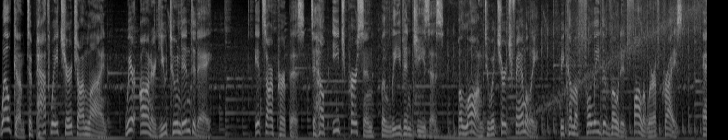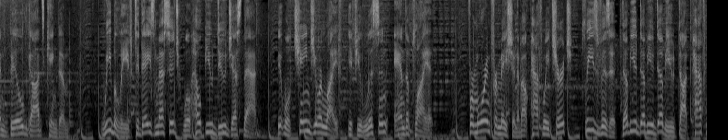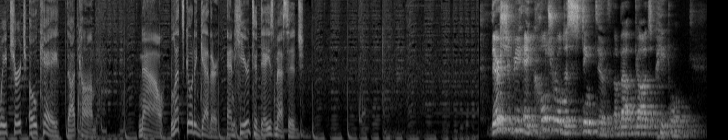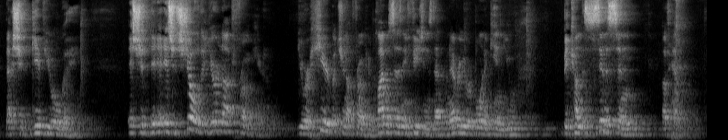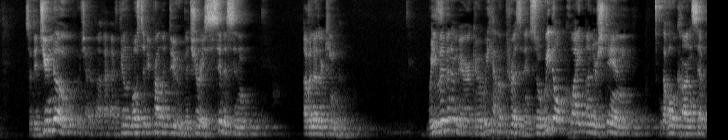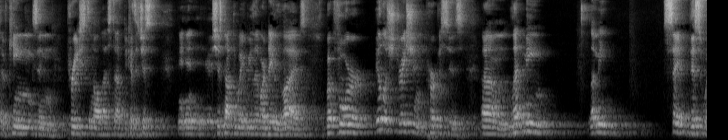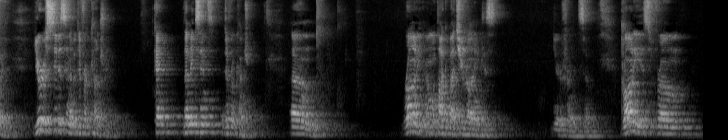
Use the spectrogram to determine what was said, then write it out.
Welcome to Pathway Church Online. We're honored you tuned in today. It's our purpose to help each person believe in Jesus, belong to a church family, become a fully devoted follower of Christ, and build God's kingdom. We believe today's message will help you do just that. It will change your life if you listen and apply it. For more information about Pathway Church, please visit www.pathwaychurchok.com. Now, let's go together and hear today's message. There should be a cultural distinctive about God's people that should give you away. It should, it should show that you're not from here. You are here, but you're not from here. The Bible says in Ephesians that whenever you are born again, you become the citizen of heaven. So, did you know, which I, I feel most of you probably do, that you're a citizen of another kingdom? We live in America, we have a president, so we don't quite understand the whole concept of kings and priests and all that stuff because it's just it's just not the way we live our daily lives. But for illustration purposes, um, let me let me say it this way You're a citizen of a different country. Okay? That makes sense? A different country. Um, Ronnie, I'm going to talk about you, Ronnie, because you're a friend. So, Ronnie is from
